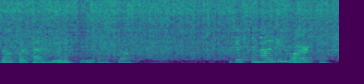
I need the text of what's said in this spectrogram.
Dou uma cortadinha aqui, gente, ó. Porque senão ele emborca.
